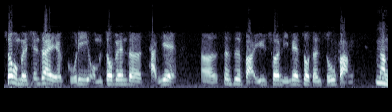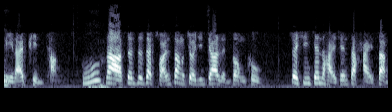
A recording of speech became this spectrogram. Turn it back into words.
所以我们现在也鼓励我们周边的产业，呃，甚至把渔村里面做成厨房，让你来品尝。哦、嗯，那甚至在船上就已经加冷冻库，最新鲜的海鲜在海上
